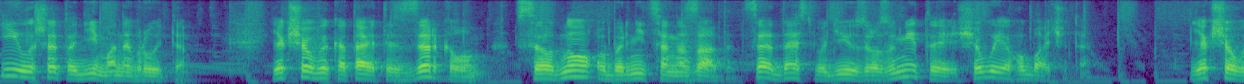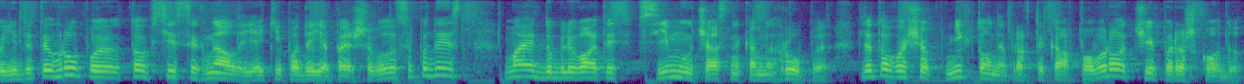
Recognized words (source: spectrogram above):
і лише тоді маневруйте. Якщо ви катаєтесь з дзеркалом, все одно оберніться назад. Це дасть водію зрозуміти, що ви його бачите. Якщо ви їдете групою, то всі сигнали, які подає перший велосипедист, мають дублюватись всіми учасниками групи, для того, щоб ніхто не провтикав поворот чи перешкоду.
